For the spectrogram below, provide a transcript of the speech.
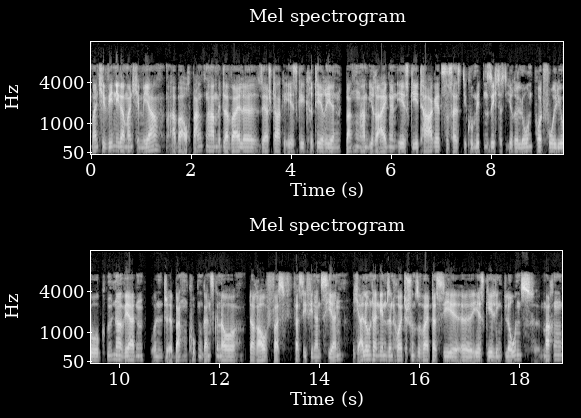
Manche weniger, manche mehr. Aber auch Banken haben mittlerweile sehr starke ESG-Kriterien. Banken haben ihre eigenen ESG-Targets. Das heißt, die committen sich, dass ihre Lohnportfolio grüner werden. Und äh, Banken gucken ganz genau darauf, was, was sie finanzieren. Nicht alle Unternehmen sind heute schon so weit, dass sie äh, ESG-Linked Loans machen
